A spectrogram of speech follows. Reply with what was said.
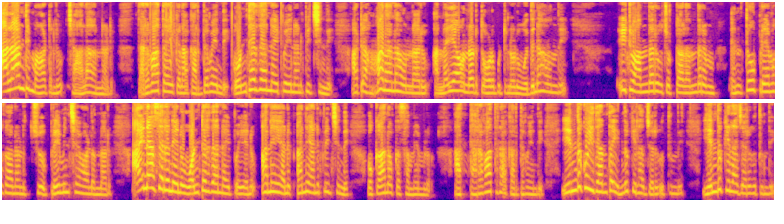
అలాంటి మాటలు చాలా అన్నాడు. తర్వాత ఇక నాకు అర్థమైంది. ఒంటరిదాన్ని అయిపోయిన అనిపించింది అటు అమ్మ నాన్న ఉన్నారు. అన్నయ్య ఉన్నాడు తోడబుట్టినోడు వదిన ఉంది. ఇటు అందరూ చుట్టాలందరం ఎంతో ప్రేమగా నన్ను చూ ప్రేమించే వాళ్ళు ఉన్నారు అయినా సరే నేను ఒంటరిదాన్ని అయిపోయాను అనే అని అని అనిపించింది ఒకనొక సమయంలో. ఆ తర్వాత నాకు అర్థమైంది. ఎందుకు ఇదంతా ఎందుకు ఇలా జరుగుతుంది? ఎందుకు ఇలా జరుగుతుంది?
